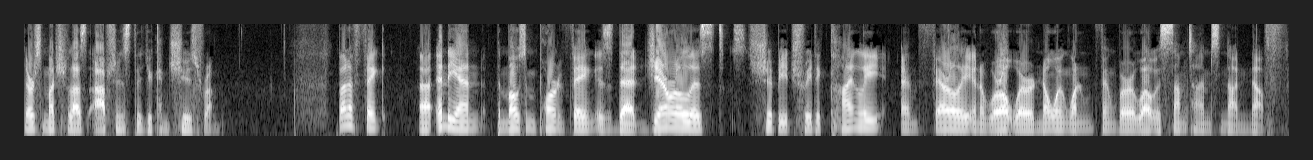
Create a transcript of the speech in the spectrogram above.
there's much less options that you can choose from. But I think, uh, in the end, the most important thing is that generalists should be treated kindly and fairly in a world where knowing one thing very well is sometimes not enough.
